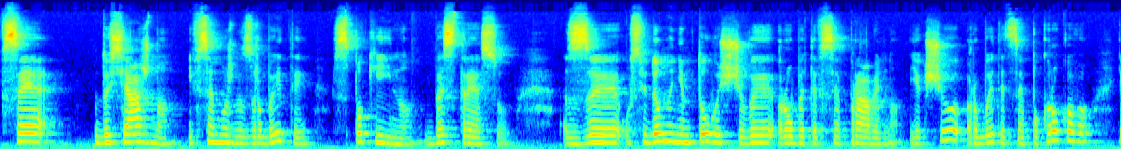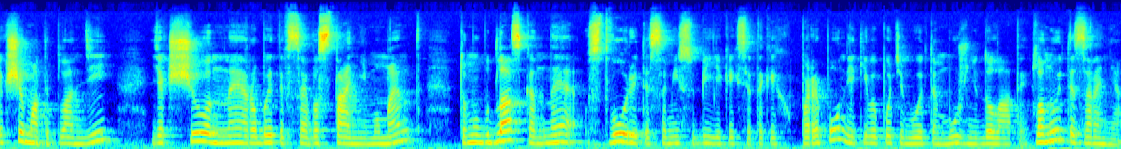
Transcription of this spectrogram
все досяжно і все можна зробити спокійно, без стресу, з усвідомленням того, що ви робите все правильно. Якщо робити це покроково, якщо мати план дій, якщо не робити все в останній момент. Тому, будь ласка, не створюйте самі собі якихось таких перепон, які ви потім будете мужні долати. Плануйте зарання.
